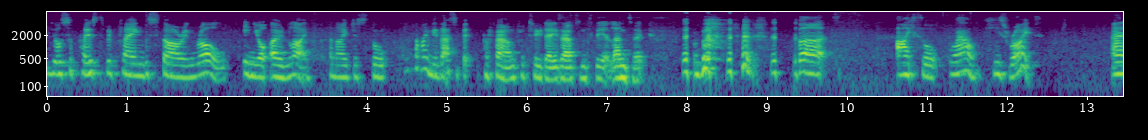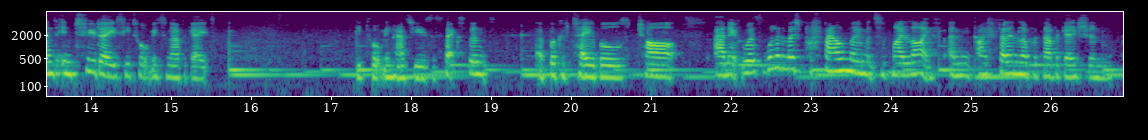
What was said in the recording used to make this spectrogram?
You're supposed to be playing the starring role in your own life. And I just thought, behind me, that's a bit profound for two days out into the Atlantic but, I thought, wow, he's right. And in two days, he taught me to navigate. He taught me how to use a sextant, a book of tables, charts, And it was one of the most profound moments of my life. And I fell in love with navigation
